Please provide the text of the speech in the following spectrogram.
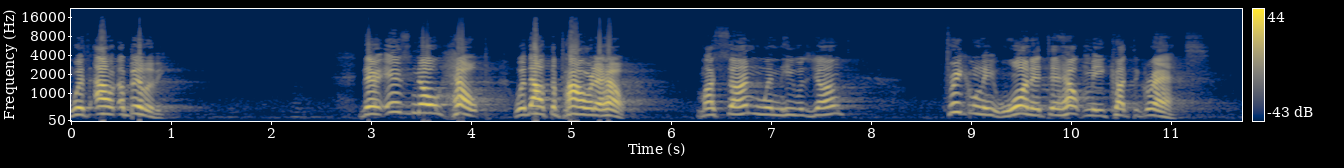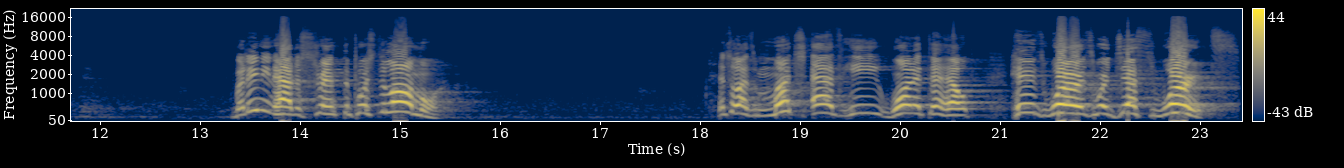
without ability. There is no help without the power to help. My son, when he was young, frequently wanted to help me cut the grass. But he didn't have the strength to push the lawnmower. And so, as much as he wanted to help, his words were just words.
